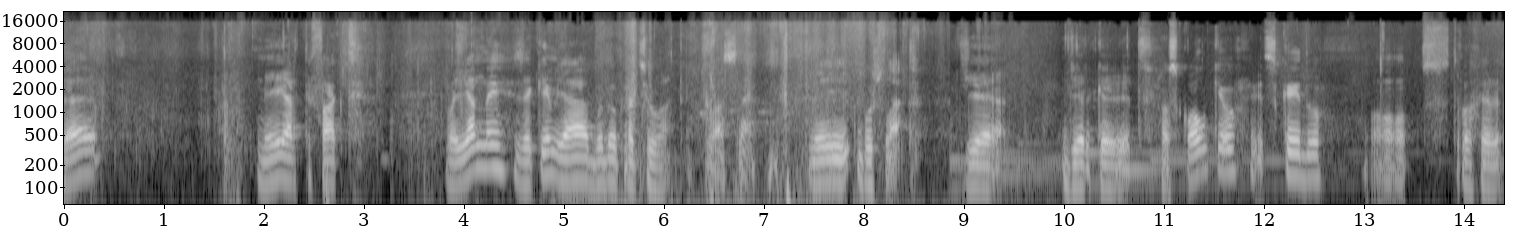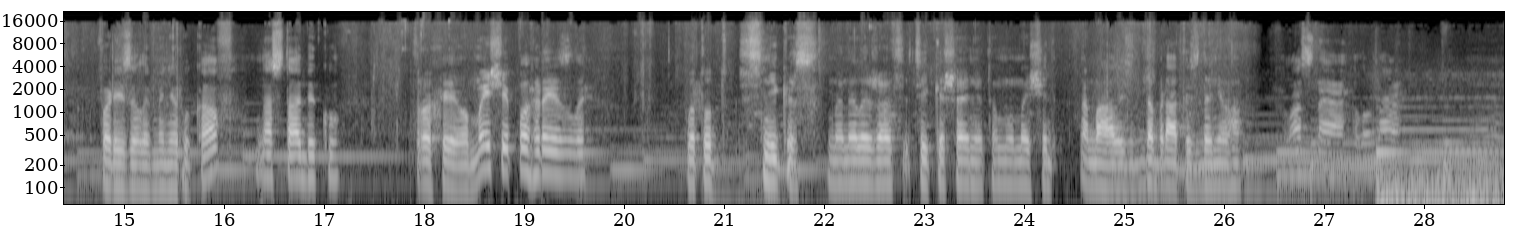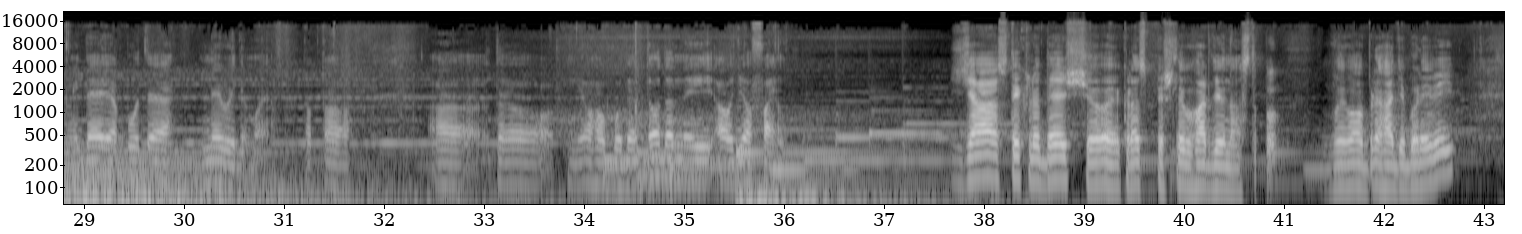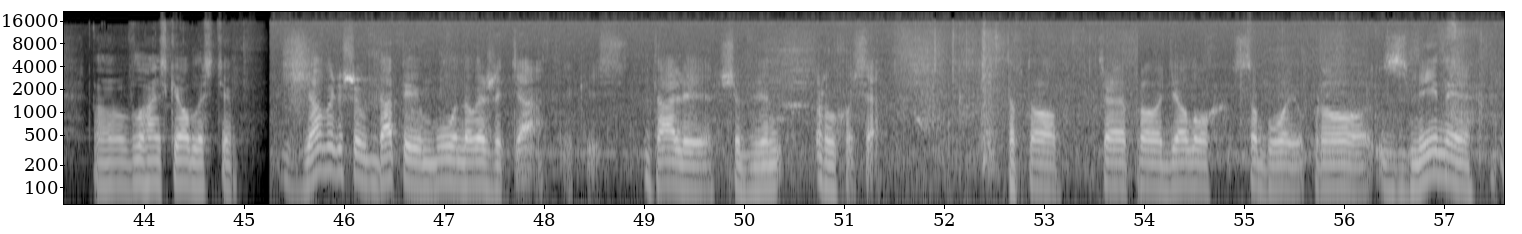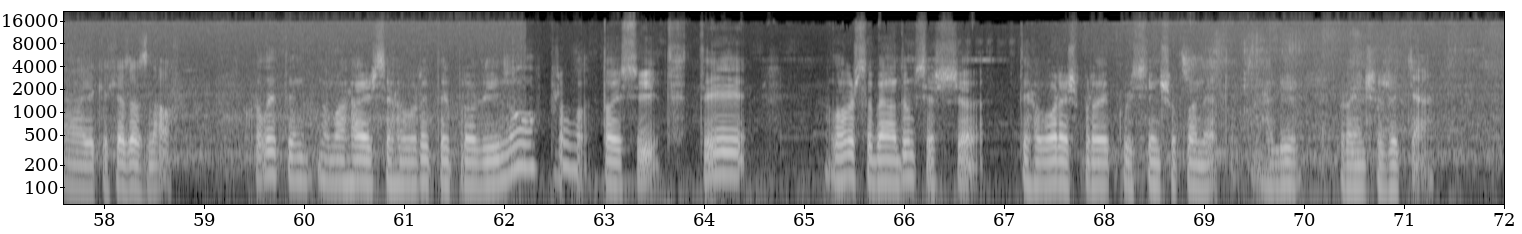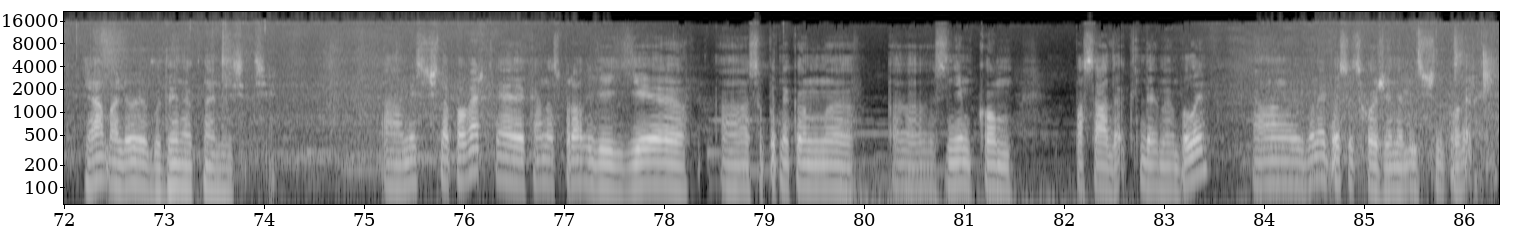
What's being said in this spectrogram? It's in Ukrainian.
Це мій артефакт воєнний, з яким я буду працювати. Власне, мій бушлат. Є дірки від осколків від скиду. От, трохи порізали мені рукав на стабіку, трохи омиші погризли. Бо тут снікерс в мене лежав в цій кишені, тому ми ще намагались добратись до нього. Власне, головна ідея буде невидимою. Тобто е, до нього буде доданий аудіофайл. Я з тих людей, що якраз пішли в гвардію наступу в бригаді Буревій е, в Луганській області. Я вирішив дати йому нове життя, якесь далі, щоб він рухався. Тобто це про діалог з собою, про зміни, е, яких я зазнав. Коли ти намагаєшся говорити про війну, про той світ, ти ловиш себе на думці, що ти говориш про якусь іншу планету, взагалі про інше життя. Я малюю будинок на місяці. А місячна поверхня, яка насправді є супутником знімком посадок, де ми були, вони досить схожі на місячну поверхню.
